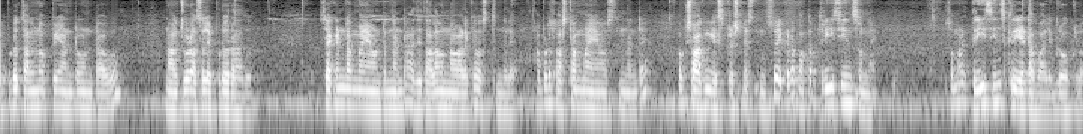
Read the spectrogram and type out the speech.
ఎప్పుడు తలనొప్పి అంటూ ఉంటావు? నాకు చూడు అసలు ఎప్పుడూ రాదు. సెకండ్ అమ్మాయి ఉంటుందంటే అది తల ఉన్న వాళ్ళకే వస్తుందిలే. అప్పుడు ఫస్ట్ అమ్మాయి ఏమొస్తుందంటే ఒక షాకింగ్ ఎక్స్ప్రెషన్ ఇస్తుంది. సో ఇక్కడ మొత్తం త్రీ సీన్స్ ఉన్నాయి. సో మనకు త్రీ సీన్స్ క్రియేట్ అవ్వాలి గ్రోక్లో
